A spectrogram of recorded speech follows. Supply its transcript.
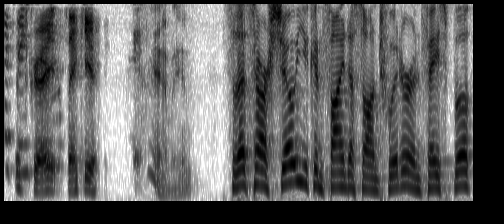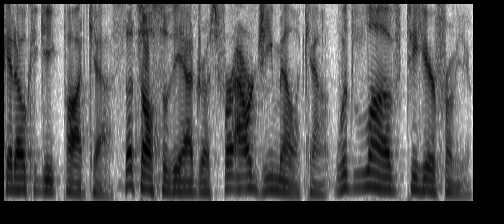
Yeah, it's great. Thank you. Yeah, man. So that's our show. You can find us on Twitter and Facebook at Okie Geek Podcast. That's also the address for our Gmail account. Would love to hear from you.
